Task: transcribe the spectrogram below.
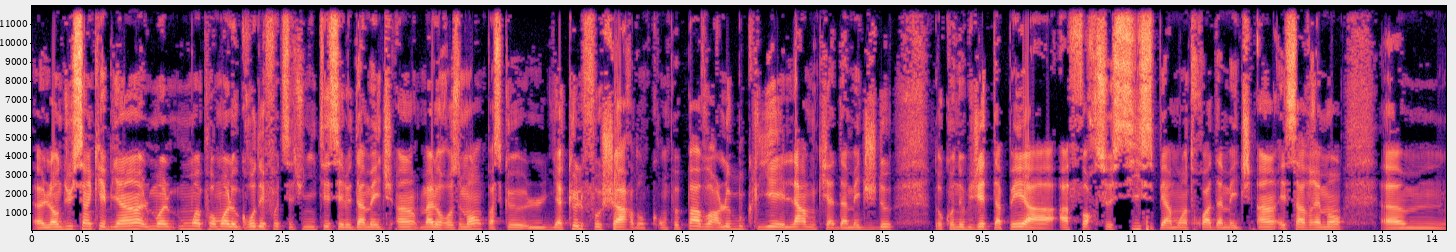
L'endu 5 est bien. Moi, moi, pour moi, le gros défaut de cette unité, c'est le damage 1, malheureusement, parce que il y a que le fauchard, donc on peut pas avoir le bouclier et l'arme qui a damage 2 donc on est obligé de taper à, force 6, PA-3, damage 1. Et ça vraiment, euh,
